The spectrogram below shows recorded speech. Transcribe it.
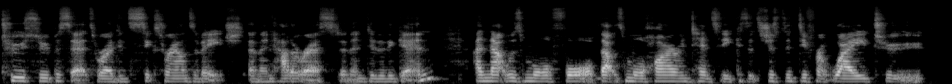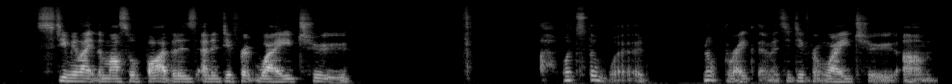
two supersets where I did six rounds of each and then had a rest and then did it again. And that was more for that was more higher intensity because it's just a different way to stimulate the muscle fibers and a different way to oh, what's the word? Not break them. It's a different way to um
